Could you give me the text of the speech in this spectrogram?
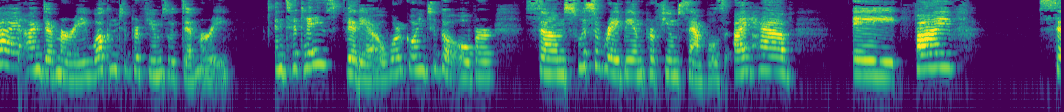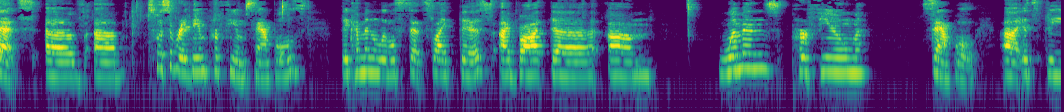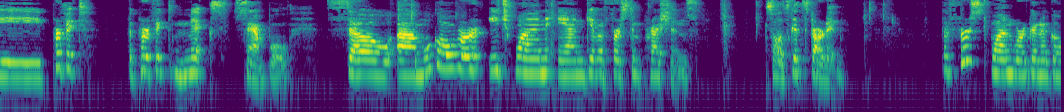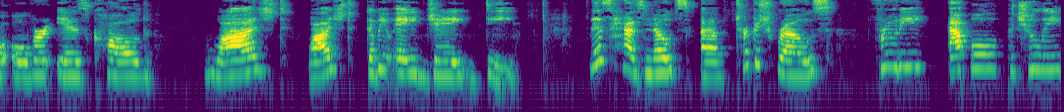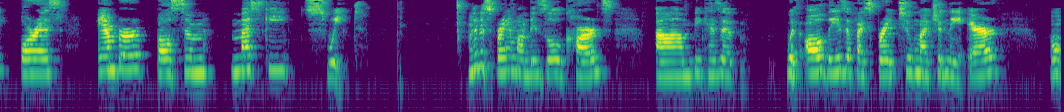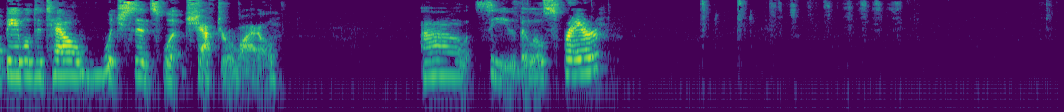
Hi, I'm Deb Marie. Welcome to Perfumes with Deb Marie. In today's video, we're going to go over some Swiss Arabian perfume samples. I have a five sets of uh, Swiss Arabian perfume samples. They come in little sets like this. I bought the um, women's perfume sample. Uh, it's the perfect the perfect mix sample. So um, we'll go over each one and give a first impressions. So let's get started. The first one we're going to go over is called Wajd, Wajd, W-A-J-D. This has notes of Turkish rose, fruity, apple, patchouli, orris, amber, balsam, musky, sweet. I'm going to spray them on these little cards um, because if, with all these, if I spray too much in the air, I won't be able to tell which scent's which after a while. Uh, let's see, the little sprayer.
